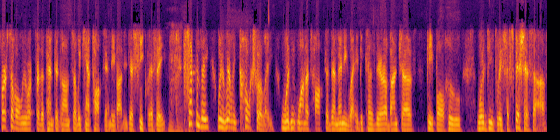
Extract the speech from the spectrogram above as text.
first of all, we work for the Pentagon, so we can't talk to anybody. There's secrecy. Mm-hmm. Secondly, we really culturally wouldn't want to talk to them anyway because they're a bunch of people who we're deeply suspicious of.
